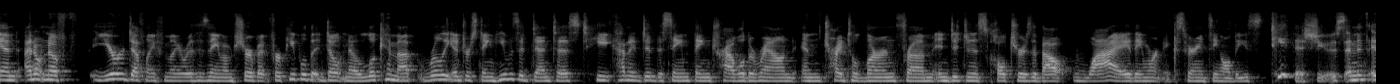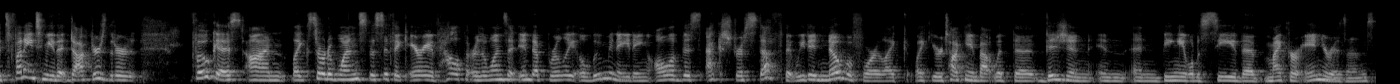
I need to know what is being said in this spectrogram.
and I don't know if you're definitely familiar with his name, I'm sure, but for people that don't know, look him up. Really interesting. He was a dentist. He kind of did the same thing, traveled around and tried to learn from indigenous cultures about why they weren't experiencing all these teeth issues. And it's funny to me that doctors that are focused on like sort of one specific area of health are the ones that end up really illuminating all of this extra stuff that we didn't know before like like you were talking about with the vision and and being able to see the microaneurysms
